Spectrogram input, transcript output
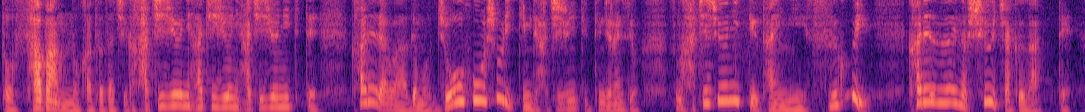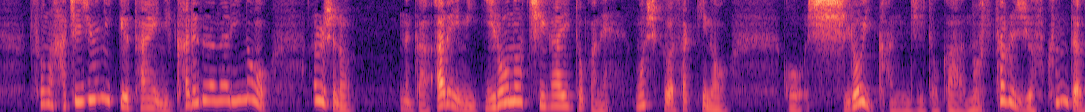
とサバンの方たちが828282 82って言って彼らはでも情報処理って意味で82って言ってんじゃないんですよ。その82っていう単位にすごい彼らなりの執着があってその82っていう単位に彼らなりのある種のなんかある意味色の違いとかねもしくはさっきのこう白い感じとかノスタルジーを含んだ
